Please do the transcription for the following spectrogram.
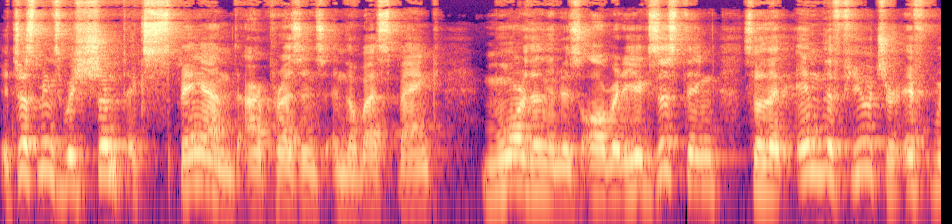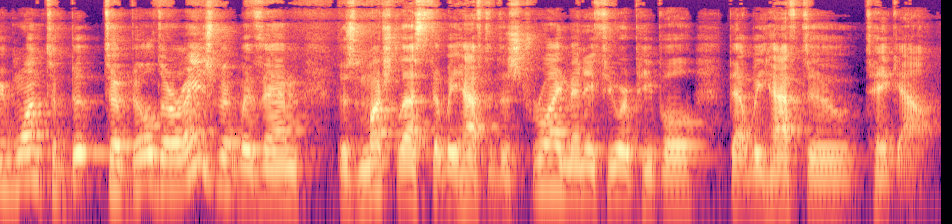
It just means we shouldn't expand our presence in the West Bank more than it is already existing, so that in the future, if we want to, bu- to build an arrangement with them, there's much less that we have to destroy, many fewer people that we have to take out.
